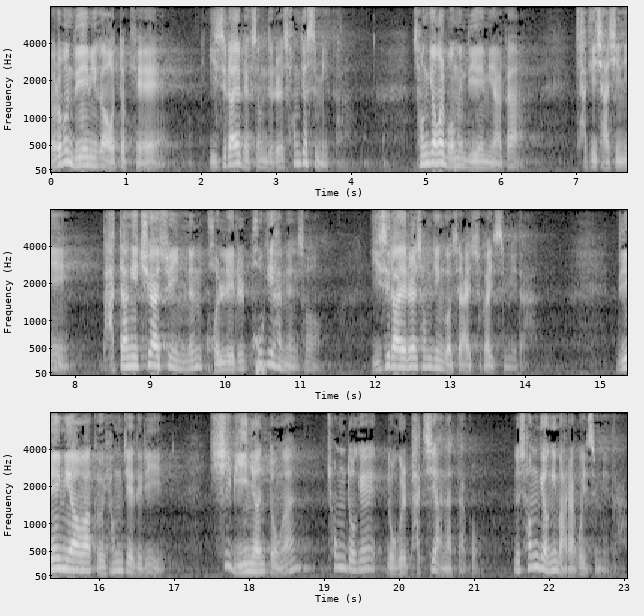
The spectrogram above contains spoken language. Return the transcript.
여러분 느헤미가 어떻게 이스라엘 백성들을 섬겼습니까? 성경을 보면 느헤미야가 자기 자신이 마땅히 취할 수 있는 권리를 포기하면서 이스라엘을 섬긴 것을 알 수가 있습니다. 느헤미야와 그 형제들이 12년 동안 총독의 녹을 받지 않았다고 성경이 말하고 있습니다.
